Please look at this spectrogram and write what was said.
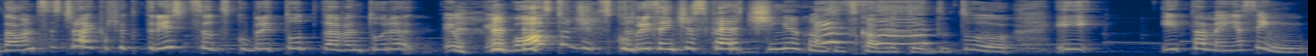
Da onde vocês tiraram que eu fico triste se eu descobrir tudo da aventura? Eu, eu gosto de Tu descobrir te sente espertinha quando tu descobre tudo. tudo. E E também, assim,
